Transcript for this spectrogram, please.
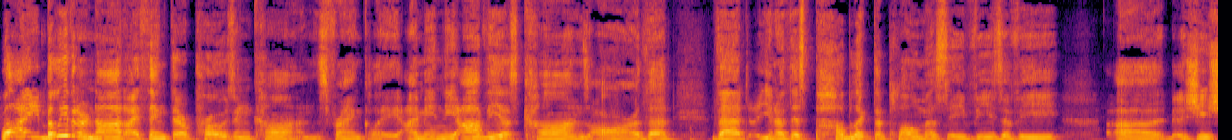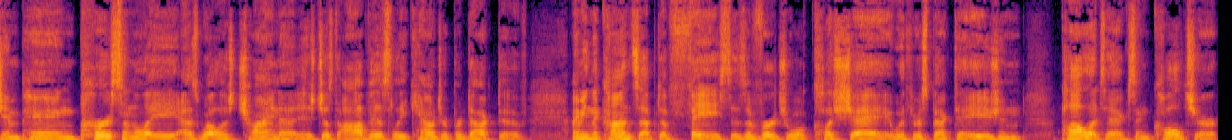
Well, I, believe it or not, I think there are pros and cons. Frankly, I mean, the obvious cons are that that you know this public diplomacy vis-a-vis uh, Xi Jinping personally, as well as China, is just obviously counterproductive. I mean, the concept of face is a virtual cliche with respect to Asian politics and culture.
